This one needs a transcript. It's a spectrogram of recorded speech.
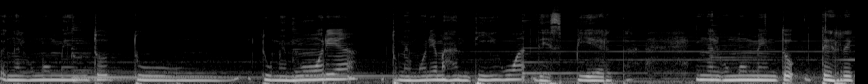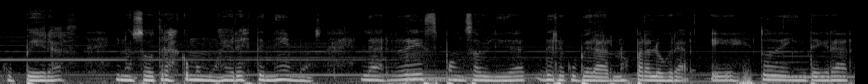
En algún momento tu, tu memoria, tu memoria más antigua despierta. En algún momento te recuperas. Y nosotras como mujeres tenemos la responsabilidad de recuperarnos para lograr esto de integrar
